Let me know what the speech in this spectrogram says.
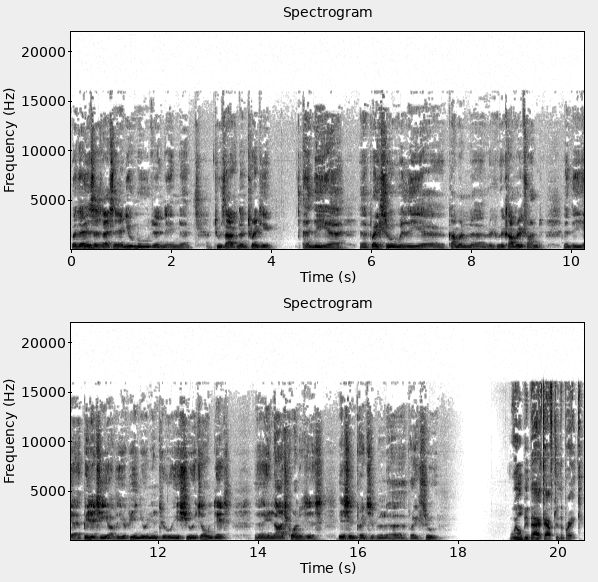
But there is, as I say, a new mood in, in uh, 2020 and the uh, uh, breakthrough with the uh, Common uh, Recovery Fund and the ability of the European Union to issue its own debt in large quantities is in principle a breakthrough. We'll be back after the break.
